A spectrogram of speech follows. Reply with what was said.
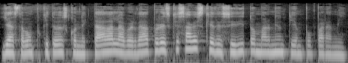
Ya estaba un poquito desconectada, la verdad, pero es que sabes que decidí tomarme un tiempo para mí.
